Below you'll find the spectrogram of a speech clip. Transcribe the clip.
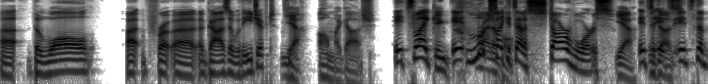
uh, the wall uh, for uh, Gaza with Egypt. yeah. Oh my gosh. It's like it looks like it's out of Star Wars. Yeah, it's it it's does. it's the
